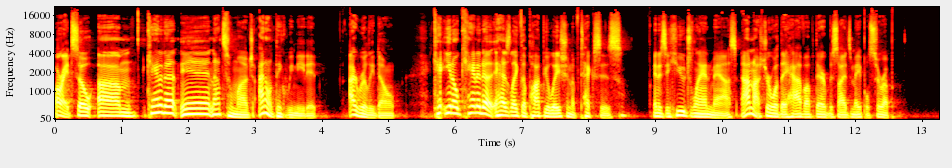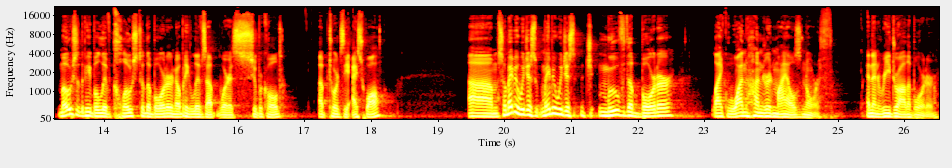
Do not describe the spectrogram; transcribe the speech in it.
All right, so um, Canada, eh, not so much. I don't think we need it. I really don't. Can, you know, Canada has like the population of Texas, and it's a huge landmass. I'm not sure what they have up there besides maple syrup. Most of the people live close to the border. Nobody lives up where it's super cold, up towards the ice wall. Um, so maybe we just maybe we just move the border like 100 miles north, and then redraw the border.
